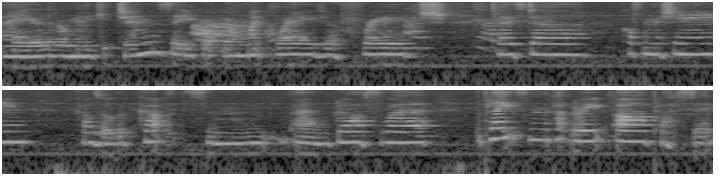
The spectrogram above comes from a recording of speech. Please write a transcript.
a little mini kitchen. So you've got your microwave, your fridge, toaster, coffee machine. Comes all the cups and um, glassware. The plates and the cutlery are plastic,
